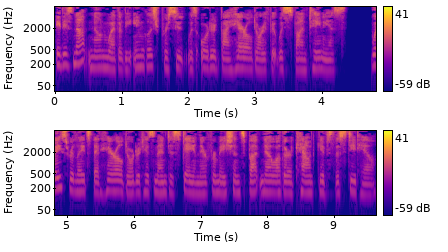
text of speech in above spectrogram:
It is not known whether the English pursuit was ordered by Harold or if it was spontaneous. Wace relates that Harold ordered his men to stay in their formations but no other account gives this detail.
